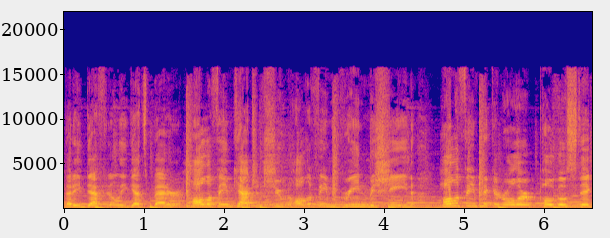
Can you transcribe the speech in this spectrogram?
that he definitely gets better. Hall of Fame catch and shoot, Hall of Fame green machine, Hall of Fame pick and roller, pogo stick,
